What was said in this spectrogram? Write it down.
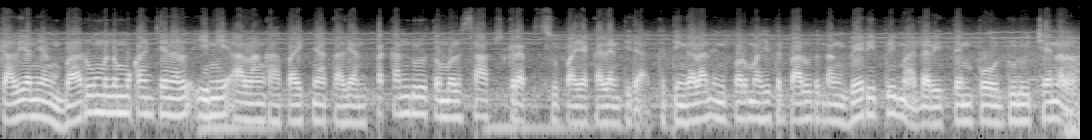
kalian yang baru menemukan channel ini alangkah baiknya kalian tekan dulu tombol subscribe supaya kalian tidak ketinggalan informasi terbaru tentang Berry Prima dari Tempo Dulu Channel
